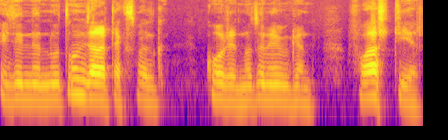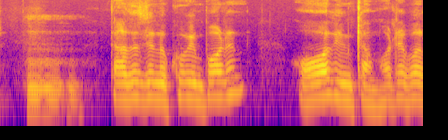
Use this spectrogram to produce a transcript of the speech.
এই জন্য নতুন যারা ট্যাক্স ফাইল করে নতুন ইমিগ্রেন্ট ফার্স্ট ইয়ার। তাদের জন্য খুব important all income whatever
